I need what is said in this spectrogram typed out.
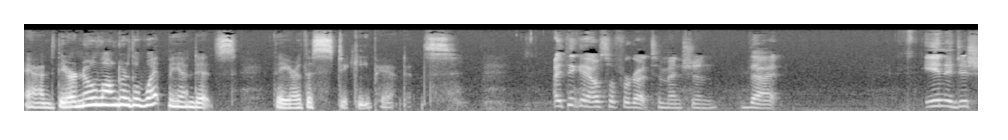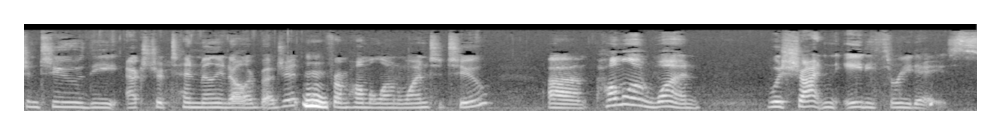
And they are no longer the wet bandits, they are the sticky bandits. I think I also forgot to mention that in addition to the extra $10 million budget Mhm. from Home Alone 1 to 2, um, Home Alone 1 was shot in 83 days.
